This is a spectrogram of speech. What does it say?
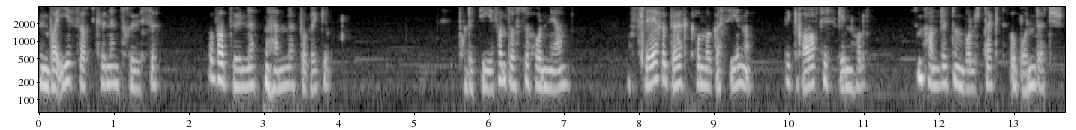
Hun var iført kun en truse og var bundet med hendene på ryggen. Politiet fant også håndjern og flere bøker og magasiner med grafisk innhold som handlet om voldtekt og bondage.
